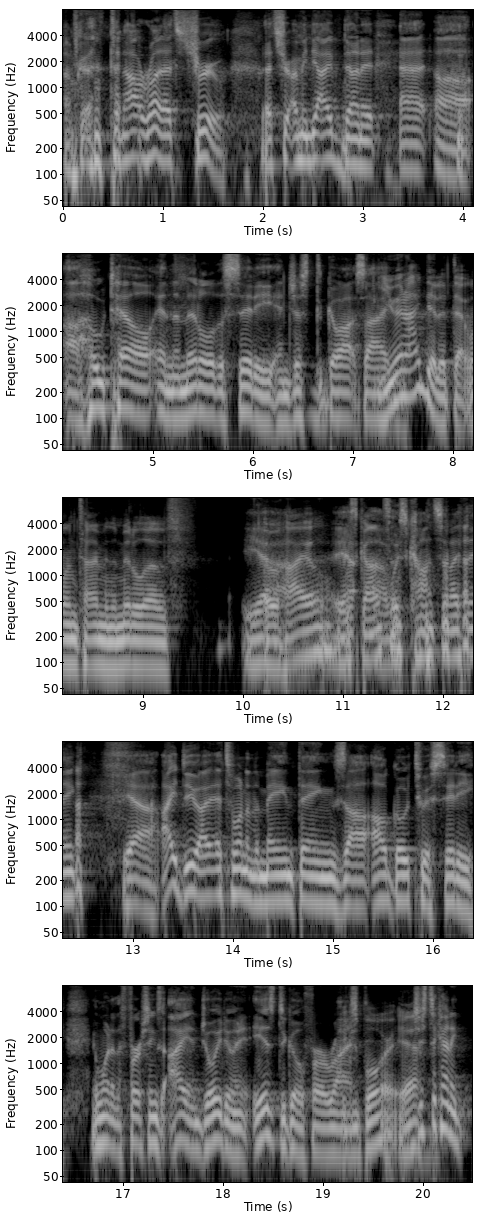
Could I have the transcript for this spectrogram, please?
Okay, to not run. That's true. That's true. I mean, I've done it at uh, a hotel in the middle of the city and just go outside. You and I did it that one time in the middle of yeah. Ohio, yeah. Wisconsin, uh, Wisconsin. I think. yeah, I do. I, it's one of the main things. Uh, I'll go to a city, and one of the first things I enjoy doing is to go for a run, explore. Yeah, just to kind of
